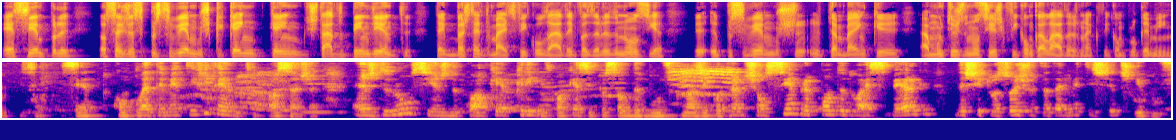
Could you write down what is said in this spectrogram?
é sempre, ou seja, se percebemos que quem, quem está dependente tem bastante mais dificuldade em fazer a denúncia, eh, eh, percebemos eh, também que há muitas denúncias que ficam caladas, não é? Que ficam pelo caminho. Isso é completamente evidente. Ou seja, as denúncias de qualquer crime, de qualquer situação de abuso que nós encontramos são sempre a ponta do iceberg das situações verdadeiramente existentes de abuso.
